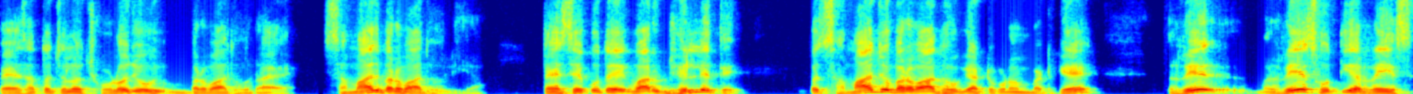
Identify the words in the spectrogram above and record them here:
पैसा तो चलो छोड़ो, जो बर्बाद हो रहा है। समाज बर्बाद हो लिया। पैसे को तो एक बार झेल लेते। पर समाज जो बर्बाद हो गया टुकड़ों में बट के रे, रेस होती है रेस।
